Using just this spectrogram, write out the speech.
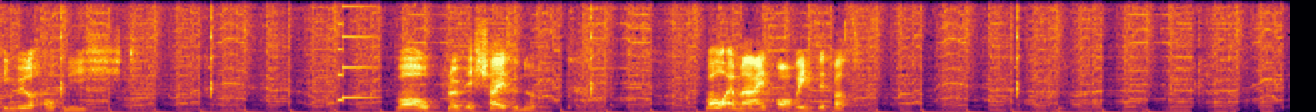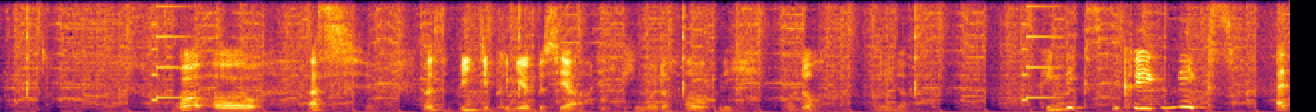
Kriegen wir doch auch nicht. Wow, läuft echt scheiße, ne? Wow, einmal ein. Oh, wenigstens etwas. Oh, oh. Was? Was? Wie deprimierend bisher. Ach, die kriegen wir doch auch nicht. Oder doch? Nee, doch. Wir kriegen nix. Wir kriegen nix. Halt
